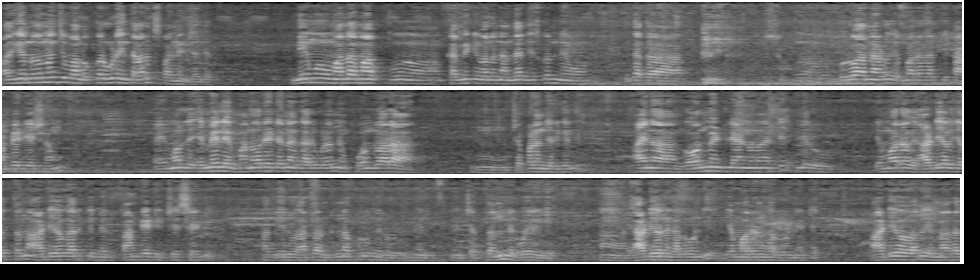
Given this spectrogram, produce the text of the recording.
పదిహేను రోజుల నుంచి వాళ్ళు ఒక్కరు కూడా ఇంతవరకు స్పందించలేదు. మేము మళ్ళీ మా కమిటీ వాళ్ళని అందరు తీసుకొని మేము గత గురువారం నాడు ఎంఆర్ఓ గారికి కంప్లైంట్ చేసినాము ఎమ్మెల్యే ఎమ్మెల్యే మనోహర్ రెడ్డి అన్న గారు కూడా మేము ఫోన్ ద్వారా చెప్పడం జరిగింది. ఆయన గవర్నమెంట్ ల్యాండ్ ఉన్నదంటే మీరు ఎంఆర్ఓ ఆర్డీఓకి చెప్తాను. ఆర్డీఓ గారికి మీరు కంప్లైంట్ ఇచ్చేసేయండి. అది మీరు అర్థం అంటున్నప్పుడు మీరు నేను నేను చెప్తాను. మీరు పోయి ఆర్డీఓని కలవండి ఎంఆర్ఓని కలవండి అంటే ఆర్డీఓ గారు ఎంఆర్ఓ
